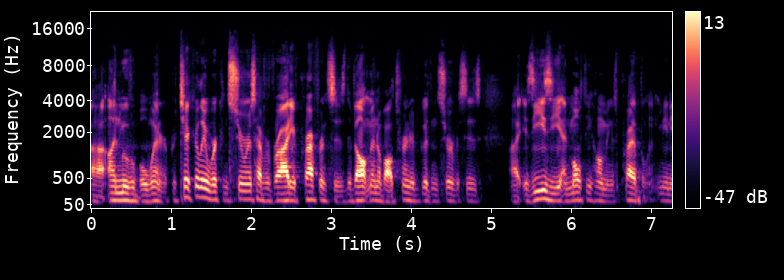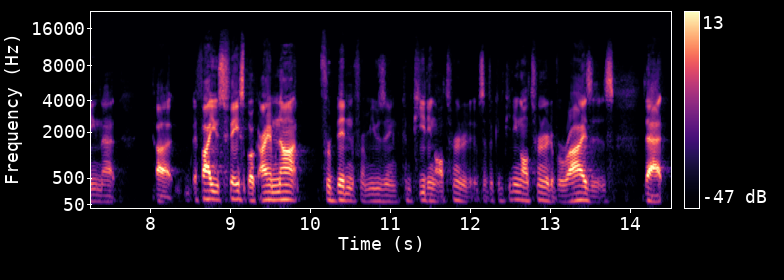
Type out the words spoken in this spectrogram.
uh, unmovable winner, particularly where consumers have a variety of preferences. Development of alternative goods and services uh, is easy and multi-homing is prevalent, meaning that uh, if I use Facebook, I am not forbidden from using competing alternatives. If a competing alternative arises that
